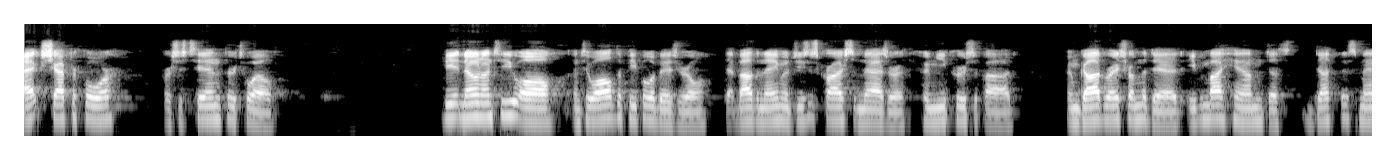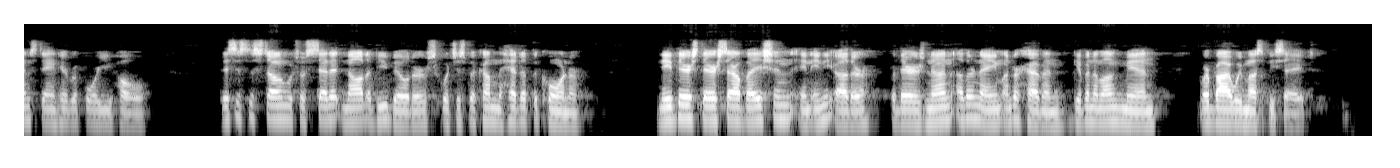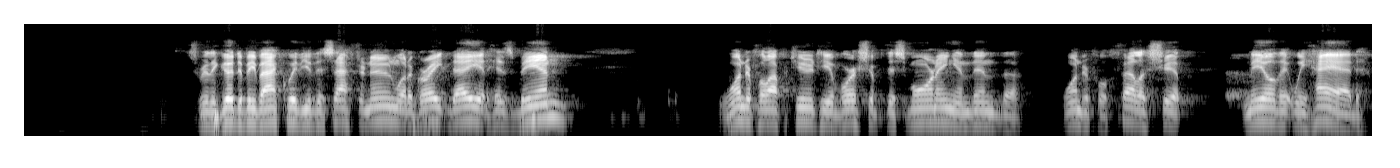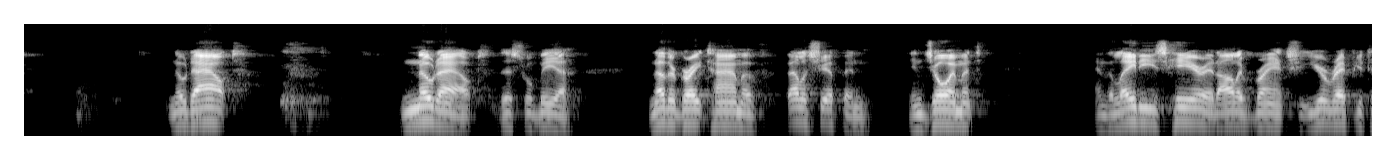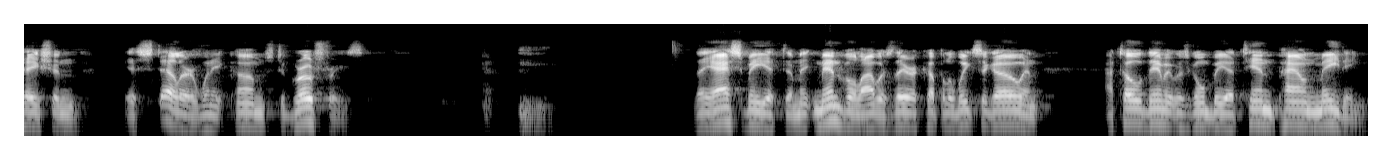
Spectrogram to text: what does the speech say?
Acts chapter 4, verses 10 through 12. Be it known unto you all, and to all the people of Israel, that by the name of Jesus Christ of Nazareth, whom ye crucified, whom God raised from the dead, even by him doth, doth this man stand here before you whole. This is the stone which was set at naught of you builders, which is become the head of the corner. Neither is there salvation in any other, for there is none other name under heaven given among men whereby we must be saved. It's really good to be back with you this afternoon. What a great day it has been. Wonderful opportunity of worship this morning, and then the wonderful fellowship meal that we had. No doubt, no doubt, this will be a, another great time of fellowship and enjoyment. And the ladies here at Olive Branch, your reputation is stellar when it comes to groceries. they asked me at McMinnville, I was there a couple of weeks ago, and I told them it was going to be a 10 pound meeting.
